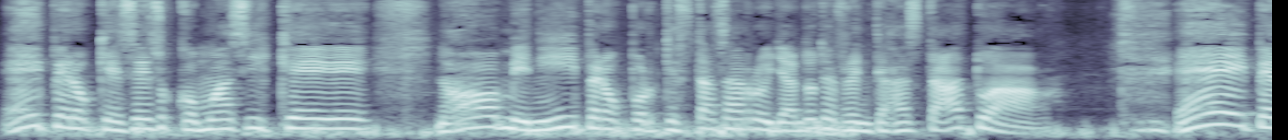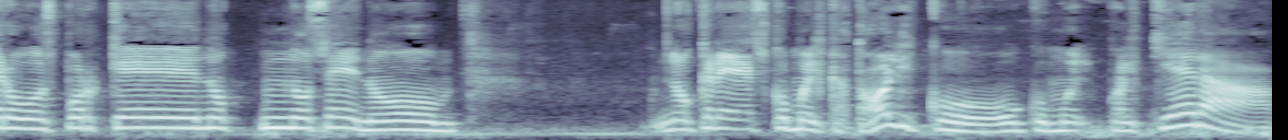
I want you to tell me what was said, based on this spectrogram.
Hey, pero ¿qué es eso? ¿Cómo así que... No, vení, pero ¿por qué estás arrollándote frente a esa estatua? Hey, pero vos por qué no, no sé, no no crees como el católico o como el cualquiera.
